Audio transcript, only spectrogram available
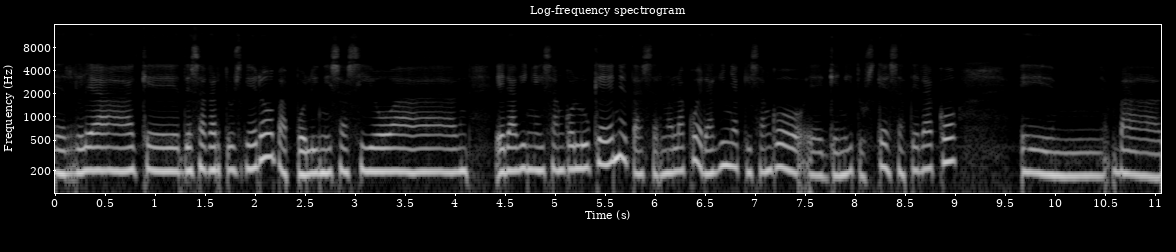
erleak e, desagertuz gero, ba, polinizazioan eragina izango lukeen, eta zer nolako eraginak izango e, genituzke, esaterako, e, ba,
